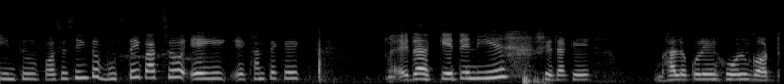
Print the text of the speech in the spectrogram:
কিন্তু প্রসেসিং তো বুঝতেই পারছ, এই এখান থেকে এটা কেটে নিয়ে সেটাকে ভালো করে হোল গর্ত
